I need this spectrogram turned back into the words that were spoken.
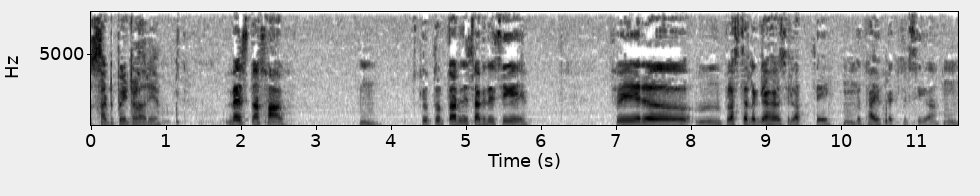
ਸੱਟ ਪੇਟ ਵਾਲਾ ਰਿਹਾ? ਵੈਸੇ ਤਾਂ ਸਾਲ। ਹੂੰ। ਕਿ ਤੁਰ ਤਰ ਨਹੀਂ ਸਕਦੇ ਸੀਗੇ। ਫਿਰ ਪਲਸਟਰ ਲੱਗਿਆ ਹੋਇਆ ਸੀ ਲੱਤ ਤੇ। ਹੂੰ। ਤੇ ਥਾਈ ਫ੍ਰੈਕਚਰ ਸੀਗਾ। ਹੂੰ।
